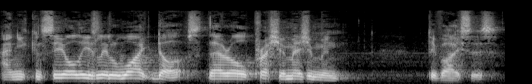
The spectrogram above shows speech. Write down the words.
And you can see all these little white dots, they're all pressure measurement devices.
